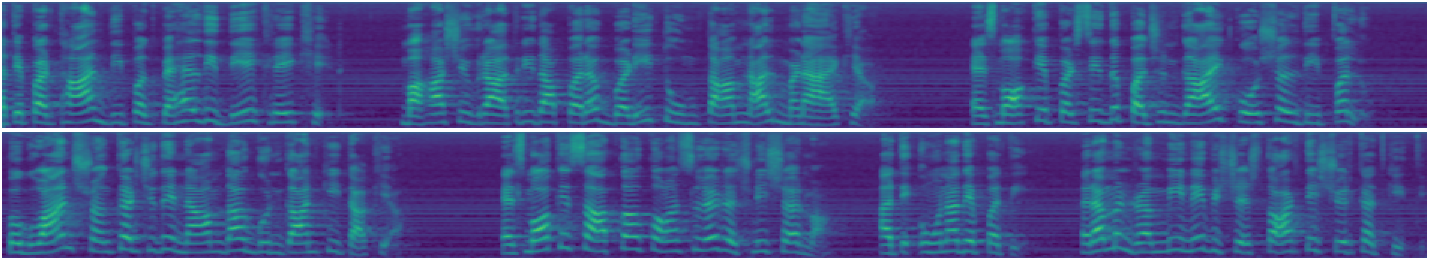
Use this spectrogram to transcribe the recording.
ਅਤੇ ਪ੍ਰਧਾਨ ਦੀਪਕ ਬਹਿਲ ਦੀ ਦੇਖ ਰੇਖ ਹੇਠ ਮਹਾਸ਼ਿਵਰਾਤਰੀ ਦਾ ਪਰਬ ਬੜੀ ਧੂਮਧਾਮ ਨਾਲ ਮਨਾਇਆ ਗਿਆ। ਇਸ ਮੌਕੇ ਪ੍ਰਸਿੱਧ ਭਜਨ ਗਾਇਕ ਕੌਸ਼ਲਦੀਪ ਵੱਲੋਂ ਭਗਵਾਨ ਸ਼ੰਕਰ ਜੀ ਦੇ ਨਾਮ ਦਾ ਗੁਣਗਾਨ ਕੀਤਾ ਗਿਆ। ਇਸ ਮੌਕੇ ਸਾਬਕਾ ਕੌਂਸਲਰ ਰਜਨੀ ਸ਼ਰਮਾ ਅਤੇ ਉਹਨਾਂ ਦੇ ਪਤੀ ਰਮਨ ਰੰਮੀ ਨੇ ਵਿਸ਼ੇਸ਼ ਤੌਰ ਤੇ ਸ਼ਿਰਕਤ ਕੀਤੀ।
